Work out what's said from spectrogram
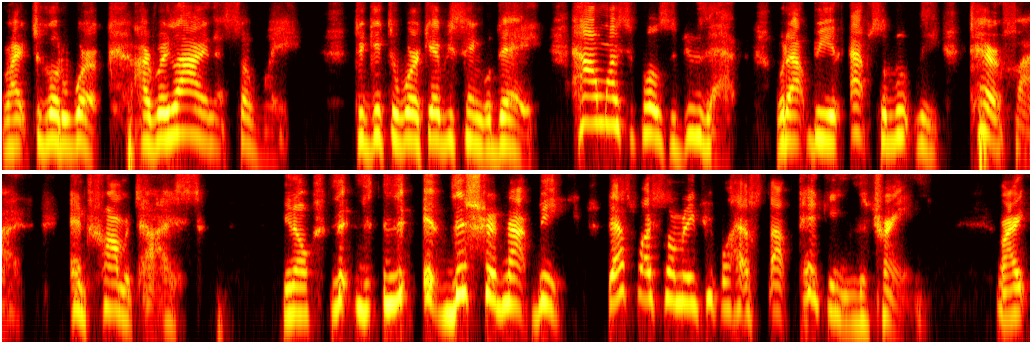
right, to go to work. I rely on that subway to get to work every single day. How am I supposed to do that without being absolutely terrified and traumatized? You know, th- th- th- this should not be. That's why so many people have stopped taking the train, right?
